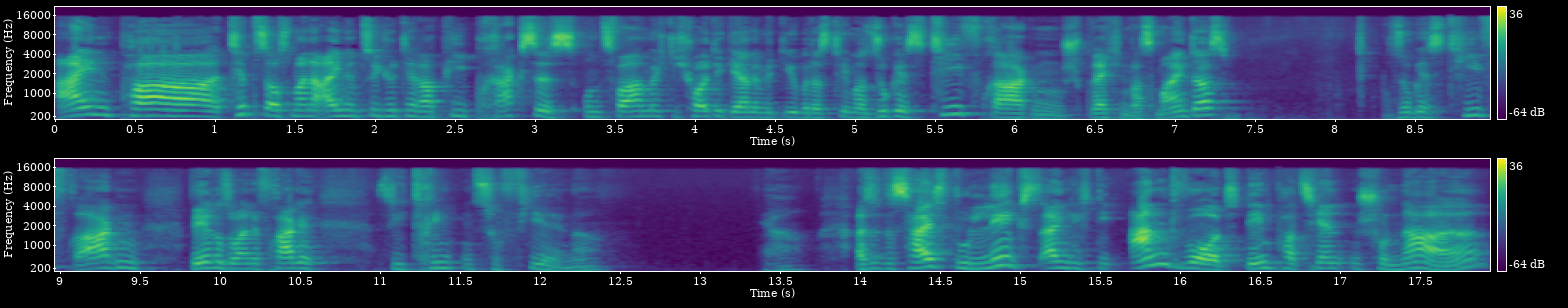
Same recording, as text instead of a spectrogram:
ein paar Tipps aus meiner eigenen Psychotherapie-Praxis. Und zwar möchte ich heute gerne mit dir über das Thema Suggestivfragen sprechen. Was meint das? Suggestivfragen wäre so eine Frage, Sie trinken zu viel, ne? Ja. Also das heißt, du legst eigentlich die Antwort dem Patienten schon nahe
